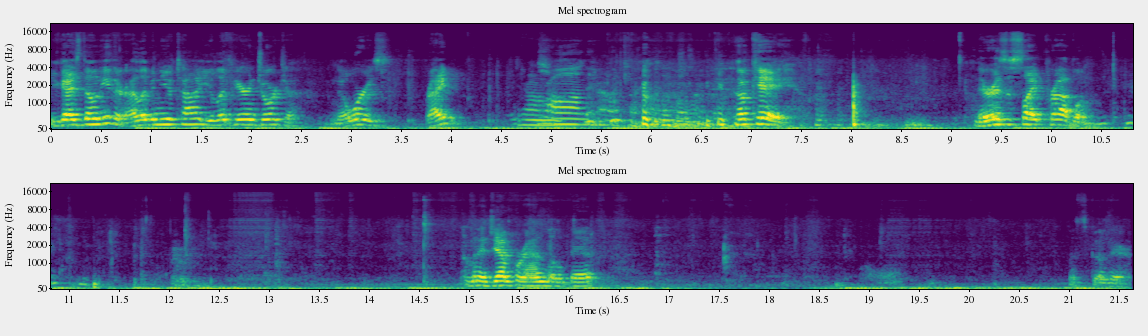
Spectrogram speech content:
You guys don't either. I live in Utah. You live here in Georgia. No worries, right? Wrong. Okay, there is a slight problem. I'm going to jump around a little bit. Let's go there.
